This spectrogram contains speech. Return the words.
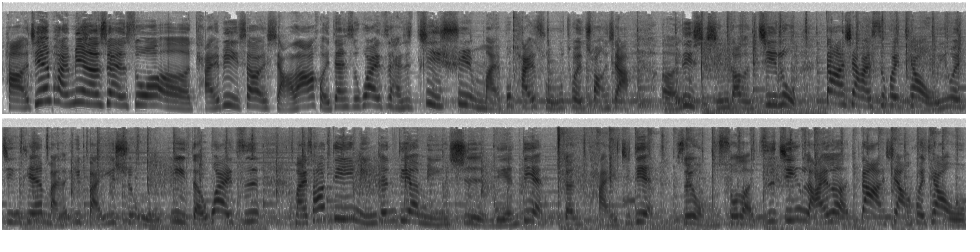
好，今天盘面呢虽然说呃台币稍微小拉回，但是外资还是继续买，不排除创下呃历史新高的记录。大象还是会跳舞，因为今天买了一百一十五亿的外资，买超第一名跟第二名是联电跟台积电，所以我们说了资金来了，大象会跳舞，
